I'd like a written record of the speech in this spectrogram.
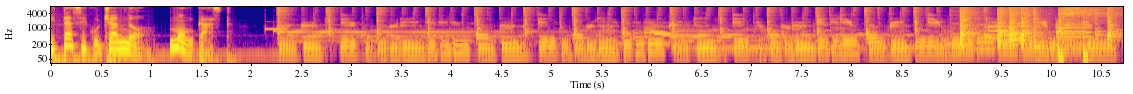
Estás escuchando Moncast.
